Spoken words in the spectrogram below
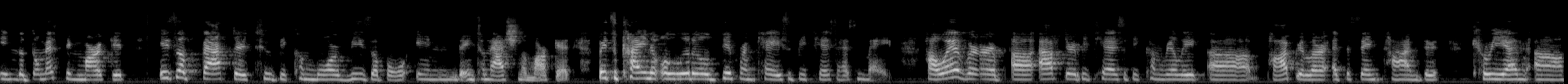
in the domestic market is a factor to become more visible in the international market. But it's kind of a little different case BTS has made. However, uh, after BTS become really uh, popular, at the same time, the Korean uh,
